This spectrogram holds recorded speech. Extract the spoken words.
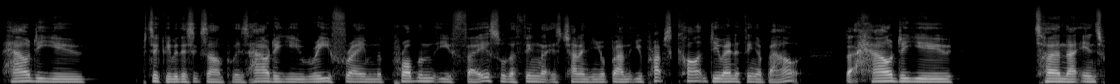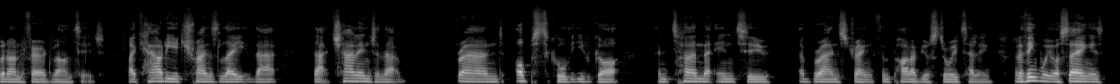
how do you particularly with this example is how do you reframe the problem that you face or the thing that is challenging your brand that you perhaps can't do anything about, but how do you turn that into an unfair advantage? Like how do you translate that that challenge and that brand obstacle that you've got and turn that into a brand strength and part of your storytelling? And I think what you're saying is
